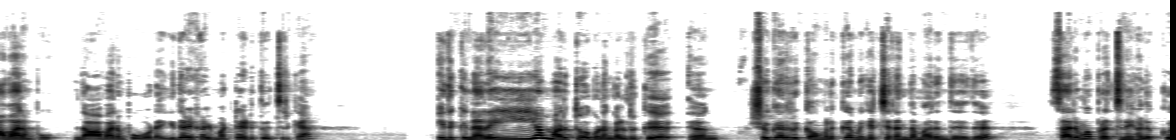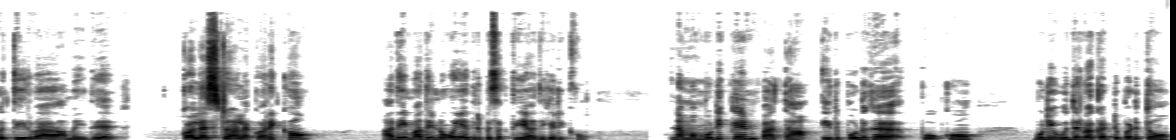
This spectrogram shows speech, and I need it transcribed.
ஆவாரம் பூ. இந்த ஆவாரம் பூவோட இதழ்கள் மட்டும் எடுத்து வச்சுருக்கேன். இதுக்கு நிறைய மருத்துவ குணங்கள் இருக்குது சுகர் இருக்கவங்களுக்கு மிகச்சிறந்த மருந்து இது. சரும பிரச்சனைகளுக்கு தீர்வாக அமையுது. கொலஸ்ட்ராலை குறைக்கும். அதே மாதிரி நோய் எதிர்ப்பு சக்தியை அதிகரிக்கும். நம்ம முடிக்குன்னு பார்த்தா இது பொடுகை போக்கும் முடி உதிர்வை கட்டுப்படுத்தும்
